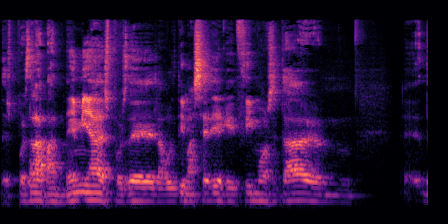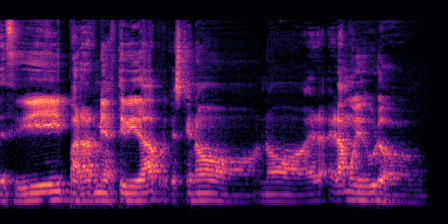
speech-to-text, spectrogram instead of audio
después de la pandemia, después de la última serie que hicimos y tal, eh, decidí parar mi actividad porque es que no, no era, muy duro.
